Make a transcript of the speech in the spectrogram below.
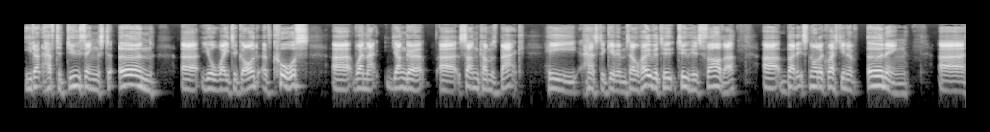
you don't have to do things to earn uh, your way to God. Of course, uh, when that younger uh, son comes back, he has to give himself over to to his father. Uh, but it's not a question of earning uh,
